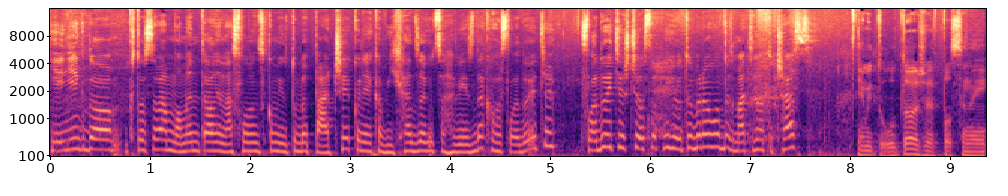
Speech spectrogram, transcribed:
Je niekto, kto sa vám momentálne na slovenskom YouTube páči, ako nejaká vychádzajúca hviezda, koho sledujete? Sledujete ešte ostatných youtuberov vôbec? Máte na to čas? Je mi to ľúto, že v posledný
